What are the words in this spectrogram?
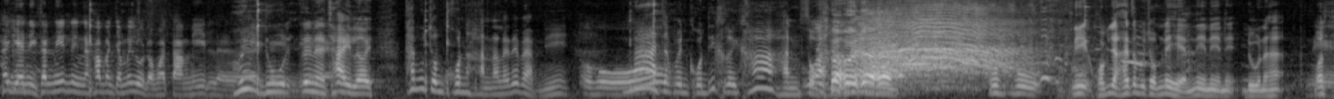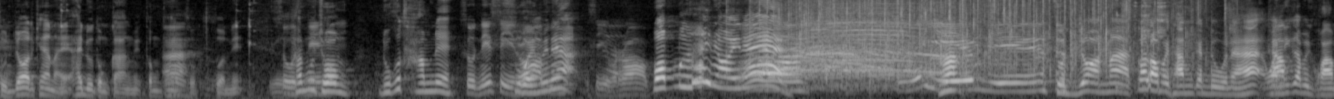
ถ้าเย็นอีกสักนิดนึงนะครับ มันจะไม่หลุดออกมาตามมีดเลยๆเฮ้ย ดูเนี่ยใช่เลย ท่านผู้ชมคนหั่นอะไรได้แบบนี้ โอ้โห น่าจะเป็นคนที่เคยฆ่าหันศพว้าวแน่นอน โอ้โหนี่ผมอยากให้ท่านผู้ชมได้เห็นนี่นี่นี่ดูนะฮะว่าสุดยอดแค่ไหนให้ดูตรงกลางนี่ต้องอ่าส่วนนี้สูตรท่านผู้ชมดูเขาทำเนี่ย สูตรนี้สี่สรวอยบไหมเนี่ยสี่รอบปรบมือให้หน่อยเนี่ย โอ้ยฮะ ยิ้มยิ้ม สุดยอดมากก็ลองไปทำกันดูนะฮะ วันนี้ก็เป็นความ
